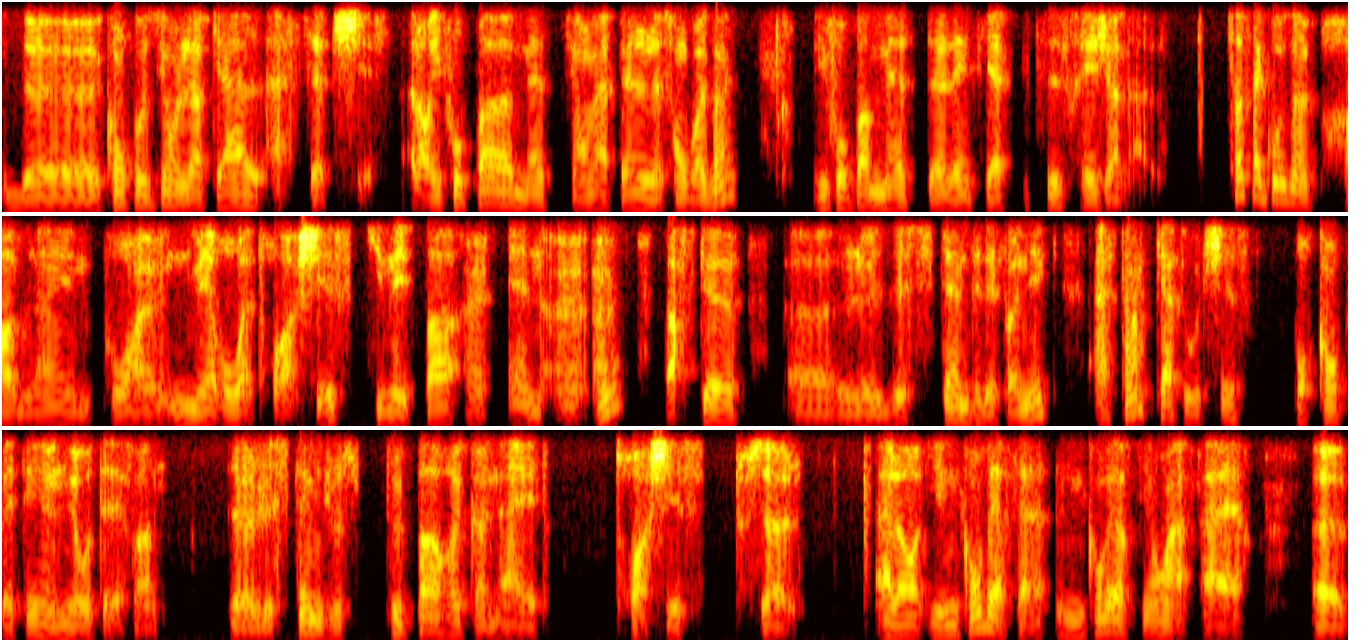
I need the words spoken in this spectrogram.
de composition locale à sept chiffres. Alors, il ne faut pas mettre, si on appelle son voisin, il ne faut pas mettre l'indicatif régional. Ça, ça cause un problème pour un numéro à trois chiffres qui n'est pas un N11 parce que euh, le, système téléphonique attend quatre autres chiffres pour compléter un numéro de téléphone. Le, système ne peut pas reconnaître trois chiffres tout seul. Alors, il y a une, une conversion à faire euh,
